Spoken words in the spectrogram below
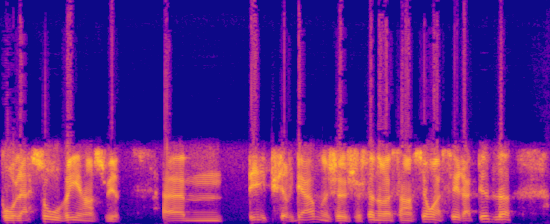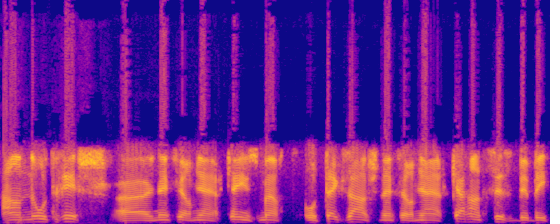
pour la sauver ensuite. Euh, et puis regarde, je, je, fais une recension assez rapide. Là. En Autriche, euh, une infirmière, 15 meurtres. Au Texas, une infirmière, 46 bébés.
